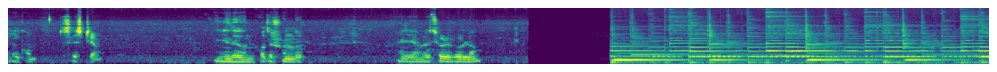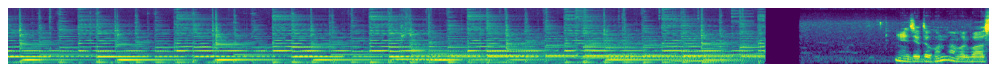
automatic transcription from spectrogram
এরকম সিস্টেম এই দেখুন, কত সুন্দর। এই যে আমরা চড়ে পড়লাম। এই যে দেখুন, আবার বাস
